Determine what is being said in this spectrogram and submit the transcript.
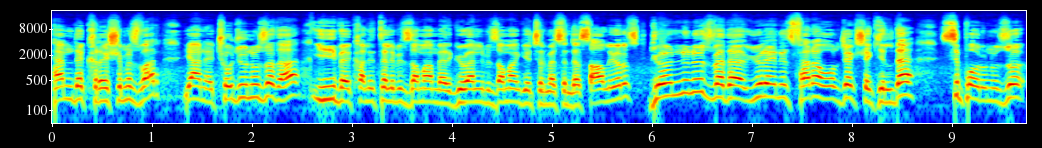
hem de kreşimiz var. Yani çocuğunuza da iyi ve kaliteli bir zaman ve güvenli bir zaman geçirmesini de sağlıyoruz. Gönlünüz ve de yüreğiniz ferah olacak şekilde sporunuzu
